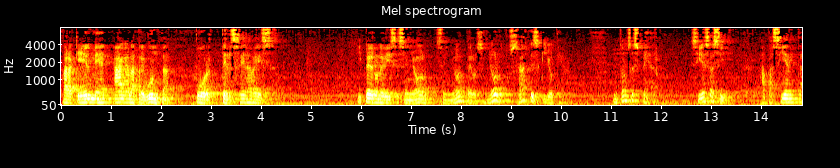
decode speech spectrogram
para que Él me haga la pregunta por tercera vez. Y Pedro le dice, Señor, Señor, pero Señor, tú sabes que yo te amo. Entonces Pedro, si es así, apacienta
